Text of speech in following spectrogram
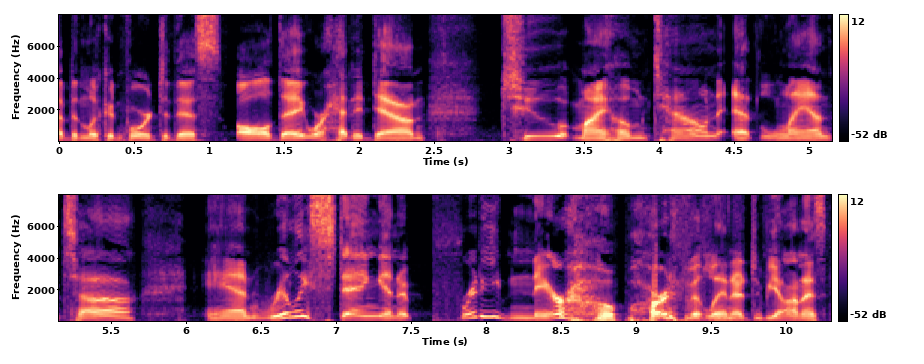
I've been looking forward to this all day. We're headed down to my hometown, Atlanta, and really staying in a pretty narrow part of Atlanta, to be honest,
